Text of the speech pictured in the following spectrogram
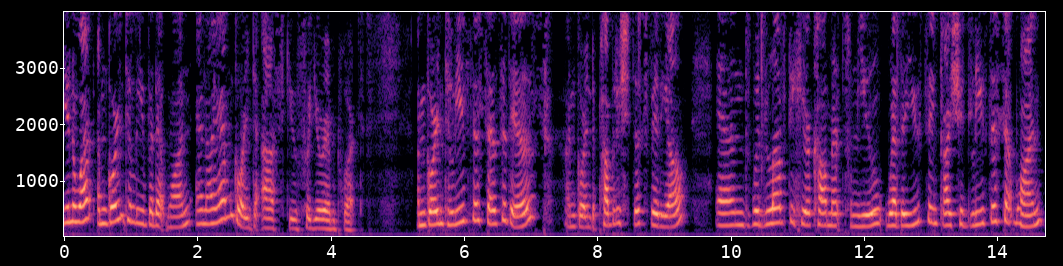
you know what? I'm going to leave it at one and I am going to ask you for your input. I'm going to leave this as it is. I'm going to publish this video and would love to hear comments from you, whether you think I should leave this at one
